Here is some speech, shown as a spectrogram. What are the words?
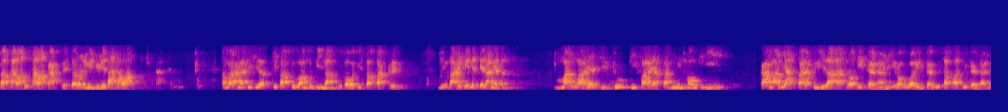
salah itu salah kabeh. Cara di Indonesia salah. Sama nak ngaji kitab sulam subina utawa kitab takrib. Ini tarif miskin nak ngeten. Man la yajidu kifayatan min mau ini. Kaman yakta bila asroti dana wa indahu sapatu dana.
